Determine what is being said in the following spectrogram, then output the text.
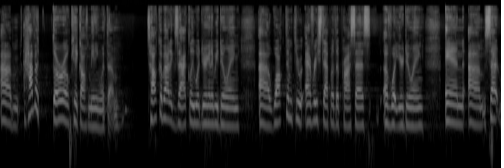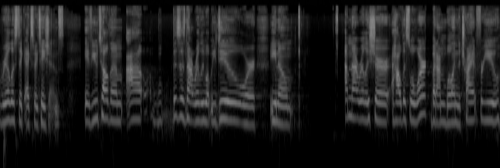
Um, have a thorough kickoff meeting with them. Talk about exactly what you're going to be doing. Uh, walk them through every step of the process of what you're doing, and um, set realistic expectations. If you tell them, "This is not really what we do," or you know, I'm not really sure how this will work, but I'm willing to try it for you.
